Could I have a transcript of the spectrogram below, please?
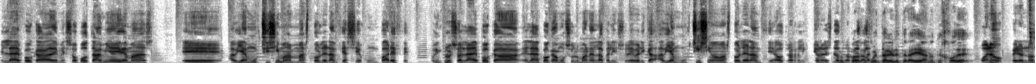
en la época de Mesopotamia y demás, eh, había muchísima más tolerancia, según parece. O incluso en la época, en la época musulmana en la península ibérica había muchísima más tolerancia a otras religiones a Bueno, otras por la cuenta que le traía, no te jode. Bueno, pero no.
